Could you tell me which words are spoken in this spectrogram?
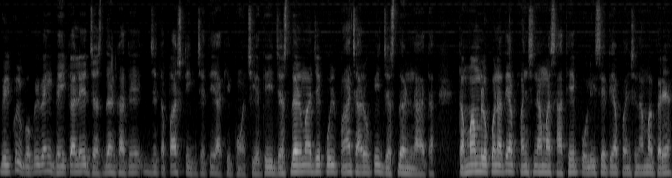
બિલકુલ, ગોપીબેન, ગઈકાલે જસદણ ખાતે જે તપાસ ટીમ છે તે આખી પહોંચી હતી. જસદણમાં જે કુલ પાંચ આરોપી જસદણના હતા. તમામ લોકોના ત્યાં પંચનામા સાથે પોલીસે ત્યાં પંચનામા કર્યા.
